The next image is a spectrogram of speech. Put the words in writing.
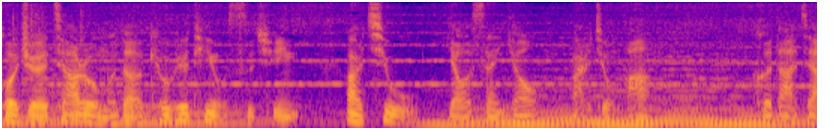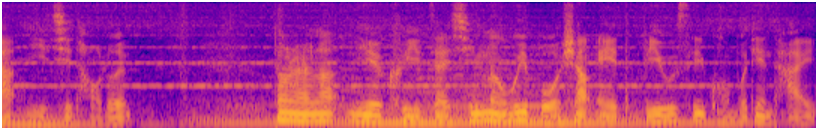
或者加入我们的 QQ 听友私群二七五幺三幺二九八，和大家一起讨论。当然了，你也可以在新浪微博上 @VOC 广播电台，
